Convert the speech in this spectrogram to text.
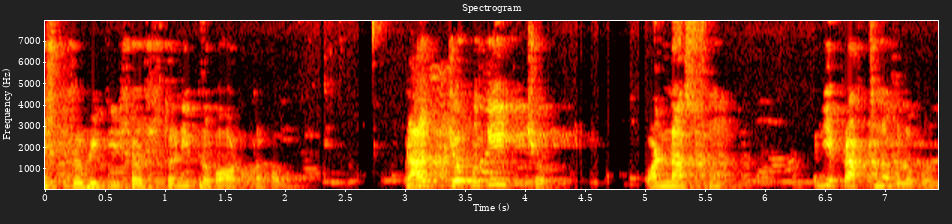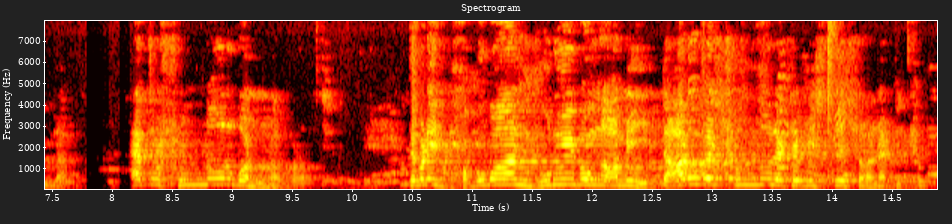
ইষ্টভীতি ষষ্ঠনী প্রবর্তকম। প্রাচ্য প্রতীচ্ছ বর্ণাশ্রম যে প্রার্থনাগুলো করলাম, এত সুন্দর বর্ণনা করা। তারপরে ভগবান, গুরু এবং আমি, তারও বেশ সুন্দর একটা বিশ্লেষণ, একটা ছোট্ট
